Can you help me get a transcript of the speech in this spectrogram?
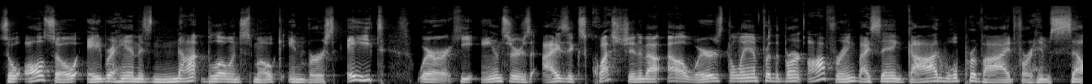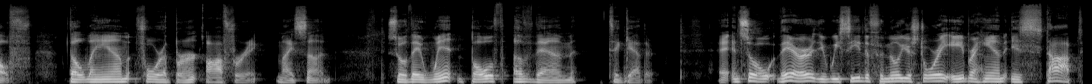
So also, Abraham is not blowing smoke in verse 8, where he answers Isaac's question about, oh, where's the lamb for the burnt offering by saying God will provide for himself the lamb for a burnt offering, my son. So they went both of them together. And so there we see the familiar story. Abraham is stopped,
